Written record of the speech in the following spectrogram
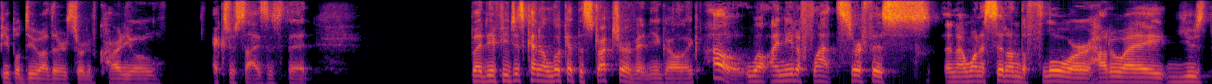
people do other sort of cardio exercises that but if you just kind of look at the structure of it and you go like oh well i need a flat surface and i want to sit on the floor. How do i use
